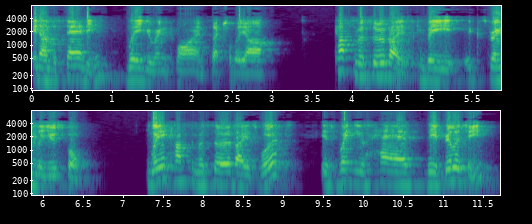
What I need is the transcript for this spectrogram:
in understanding where your end clients actually are. Customer surveys can be extremely useful. Where customer surveys work is when you have the ability,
